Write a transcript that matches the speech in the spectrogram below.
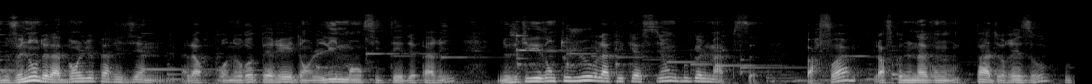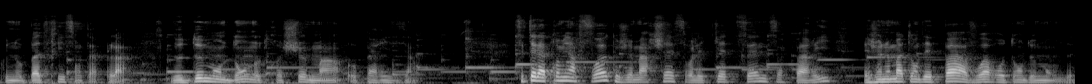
Nous venons de la banlieue parisienne, alors pour nous repérer dans l'immensité de Paris, nous utilisons toujours l'application Google Maps. Parfois, lorsque nous n'avons pas de réseau ou que nos batteries sont à plat, nous demandons notre chemin aux Parisiens. C'était la première fois que je marchais sur les quais de Seine sur Paris et je ne m'attendais pas à voir autant de monde.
